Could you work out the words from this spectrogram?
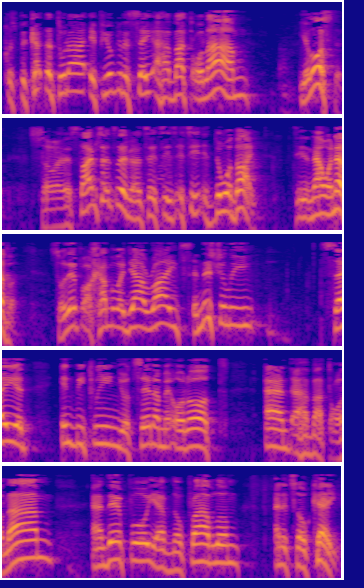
because Birkat Torah, if you're going to say Ahavat Olam, you lost it. So it's time sensitive. It's, it's, it's, it's, do or die. It's either now or never. So therefore, Chama writes, initially, say it in between Yotzera Me'orot and Ahavat Olam, and therefore you have no problem, and it's okay.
